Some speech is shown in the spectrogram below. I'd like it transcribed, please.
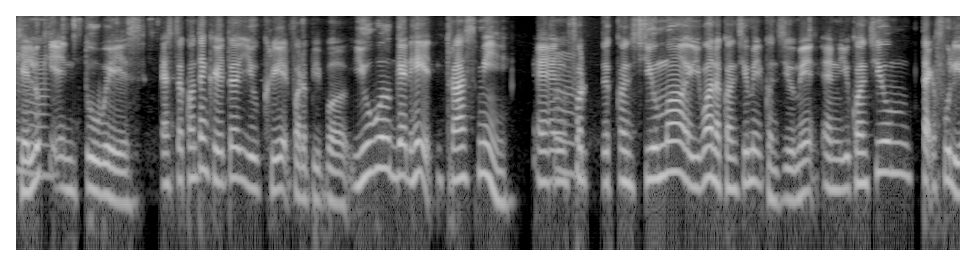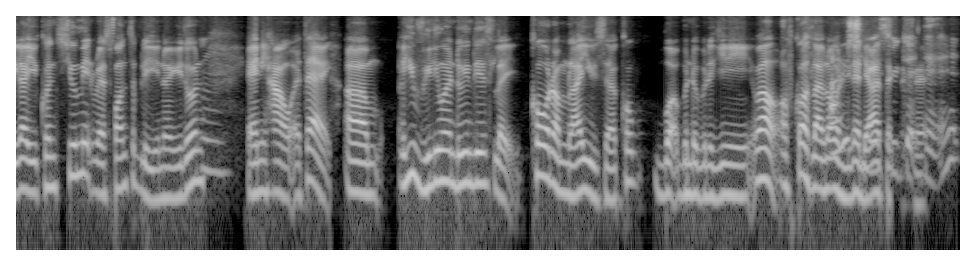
Okay, look mm, it in two ways. As the content creator, you create for the people. You will get hate. Trust me. And Mm. for the consumer, you want to consume it, consume it, and you consume tactfully, like you consume it responsibly. You know, you don't mm, anyhow attack. Um, are you really want doing this? Like, kau orang Melayu sah, kau buat benda-benda gini. Well, of course, lah, I'm not you deny there are serious? Attacks like that. that?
